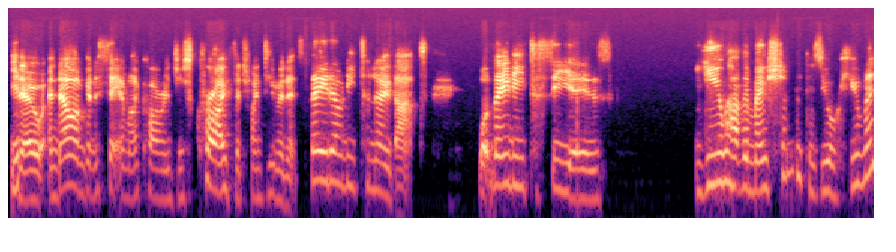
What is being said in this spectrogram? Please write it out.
you know, and now I'm going to sit in my car and just cry for 20 minutes. They don't need to know that. What they need to see is you have emotion because you're human,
